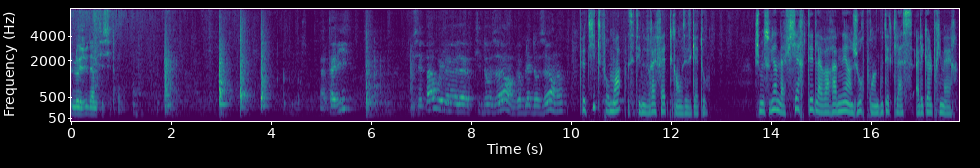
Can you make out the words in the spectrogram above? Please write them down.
le jus d'un petit citron. Nathalie, tu sais pas où est le, petit doseur, le gobelet doseur là? Petite, pour moi, c'était une vraie fête quand on faisait ce gâteau. Je me souviens de la fierté de l'avoir ramené un jour pour un goûter de classe à l'école primaire.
